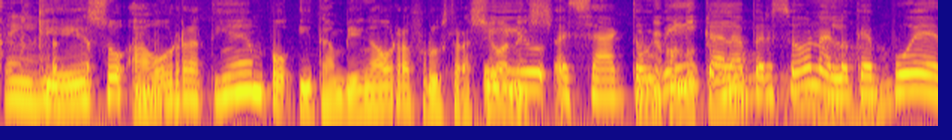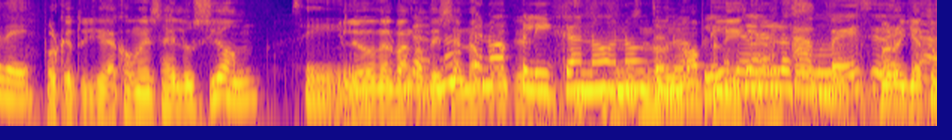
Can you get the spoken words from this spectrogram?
Sí. Que eso ahorra tiempo y también ahorra frustraciones. Y, exacto, Porque ubica a la persona en lo que puede. Porque tú llegas con esa ilusión Sí. y luego en el banco No, te dicen que no porque- aplica, no, no, Usted no aplica. Tiene los- A veces Pero ya tú,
